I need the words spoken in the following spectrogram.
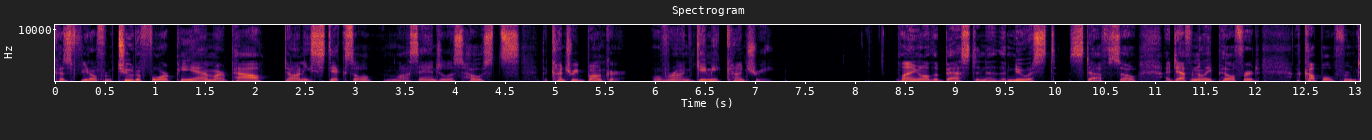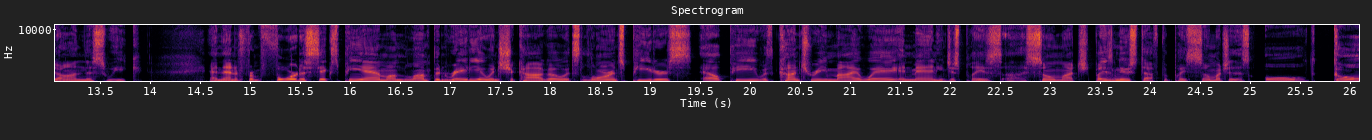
because you know from 2 to 4 p.m. our pal Donnie Stixel in Los Angeles hosts the Country Bunker over on Gimme Country, playing all the best and uh, the newest stuff. So I definitely pilfered a couple from Don this week. And then from 4 to 6 p.m. on Lumpen Radio in Chicago, it's Lawrence Peters, LP with Country My Way. And man, he just plays uh, so much, plays new stuff, but plays so much of this old gold.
